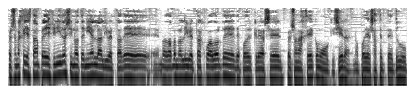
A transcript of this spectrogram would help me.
personajes ya estaban predefinidos y no tenían la libertad de. no daban la libertad al jugador de, de poder crearse el personaje como quisiera. No podías hacerte tu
